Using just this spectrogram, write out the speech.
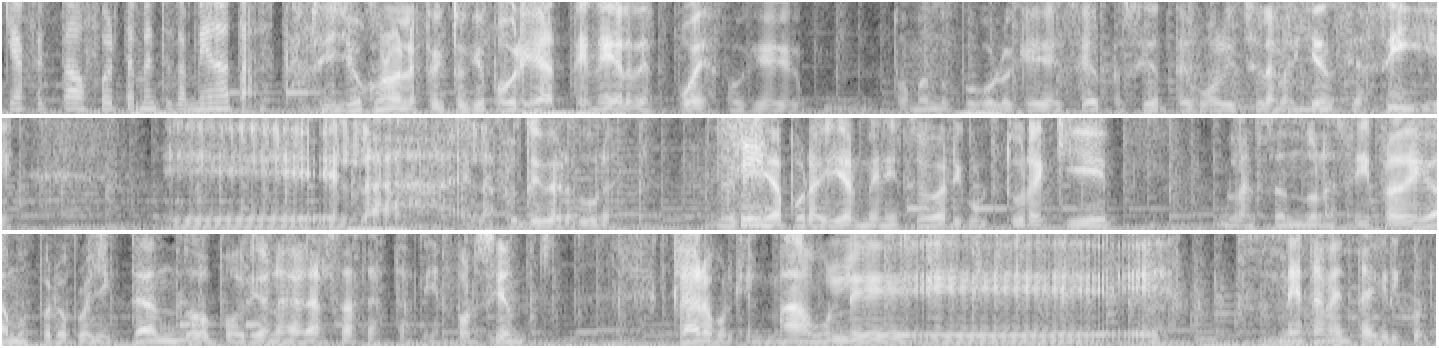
que ha afectado fuertemente también a Talca. Sí, yo con el efecto que podría tener después, porque tomando un poco lo que decía el presidente Boric, la emergencia sigue eh, en, la, en la fruta y verdura. Le Sí. leía por ahí al ministro de Agricultura que lanzando una cifra, digamos, pero proyectando, podrían haber alzado hasta 10%. Claro, porque el Maule eh, es netamente agrícola.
